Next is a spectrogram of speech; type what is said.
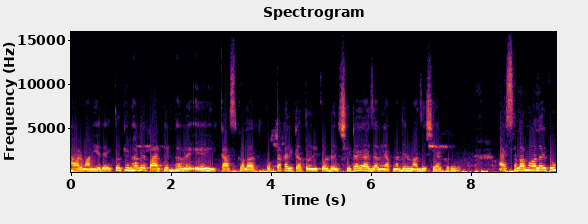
হার মানিয়ে দেয়। তো কীভাবে পারফেক্ট ভাবে এই কাঁচকলার কোপ্তা কারিটা তৈরি করবেন সেটাই আজ আমি আপনাদের মাঝে শেয়ার করব। আসসালামু আলাইকুম,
